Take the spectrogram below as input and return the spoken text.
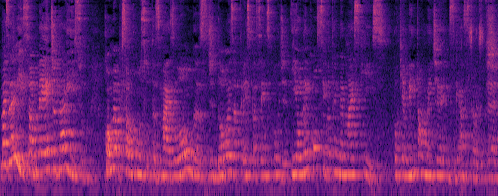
Mas é isso, a média dá isso. Como é são consultas mais longas, de dois a três pacientes por dia. E eu nem consigo atender mais que isso, porque mentalmente é desgastante. É.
